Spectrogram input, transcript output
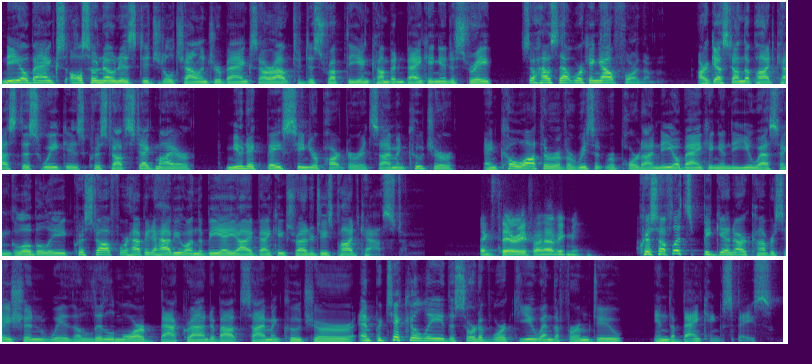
Neobanks, also known as digital challenger banks, are out to disrupt the incumbent banking industry so, how's that working out for them? Our guest on the podcast this week is Christoph Stegmaier, Munich based senior partner at Simon Kucher and co author of a recent report on neobanking in the US and globally. Christoph, we're happy to have you on the BAI Banking Strategies podcast. Thanks, Terry, for having me. Christoph, let's begin our conversation with a little more background about Simon Kucher and particularly the sort of work you and the firm do in the banking space.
